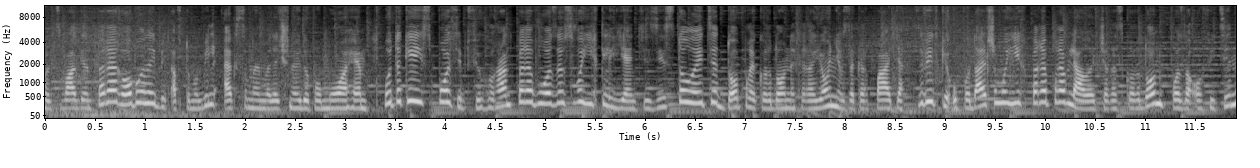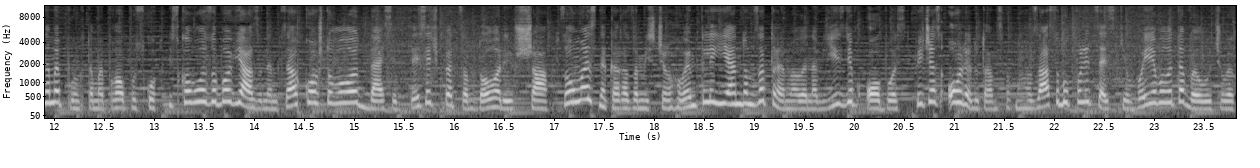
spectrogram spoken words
Volkswagen, перероблений під автомобіль екстреної медичної допомоги. У такий спосіб фігурант перевозив своїх клієнтів зі столиці до прикордонних районів Закарпаття, звідки у подальшому їх переправляли через кордон поза офіційними пунктами пропуску. Військовозобов'язаним це коштувало 10 тисяч 500 доларів США. Зловмисника разом із черговим клієнтом затримали на в'їзді в область. Під час огляду транспортного засобу поліцейські виявили та вилучили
